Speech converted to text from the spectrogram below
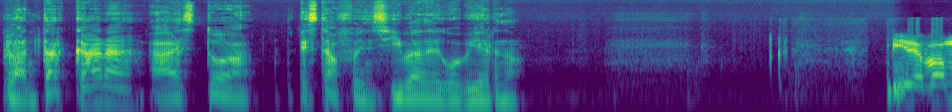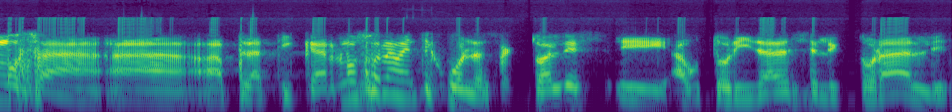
plantar cara a esto a esta ofensiva de gobierno? Mira, vamos a, platicar no solamente con las actuales eh, autoridades electorales,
